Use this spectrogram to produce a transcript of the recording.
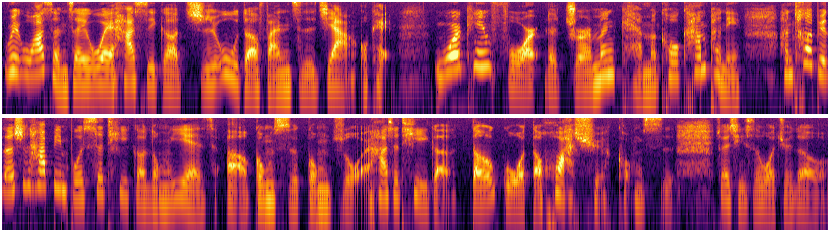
Rick Watson 这一位，他是一个植物的繁殖家。OK，working、for the German chemical company。很特别的是，他并不是替一个农业呃公司工作，他是替一个德国的化学公司。所以其实我觉得，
